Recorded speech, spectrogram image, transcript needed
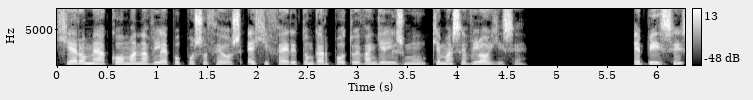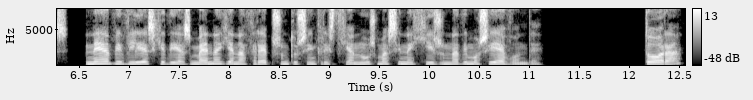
χαίρομαι ακόμα να βλέπω πω ο Θεός έχει φέρει τον καρπό του Ευαγγελισμού και μας ευλόγησε. Επίσης, νέα βιβλία σχεδιασμένα για να θρέψουν τους συγχριστιανούς μας συνεχίζουν να δημοσιεύονται. Τώρα,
